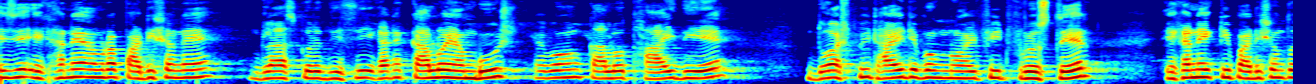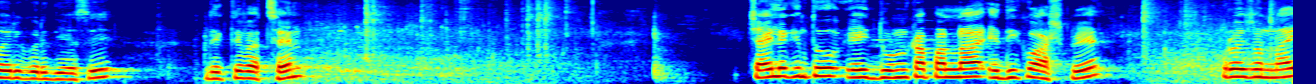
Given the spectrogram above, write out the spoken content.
এই যে এখানে আমরা পার্টিশানে গ্লাস করে দিয়েছি। এখানে কালো অ্যাম্বুশ এবং কালো থাই দিয়ে দশ ফিট হাইট এবং নয় ফিট প্রস্থের এখানে একটি পার্টিশন তৈরি করে দিয়েছি। দেখতে পাচ্ছেন। চাইলে কিন্তু এই দুটা পাল্লা এদিকেও আসবে। প্রয়োজন নাই,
